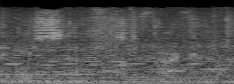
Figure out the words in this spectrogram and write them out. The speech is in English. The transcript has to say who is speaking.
Speaker 1: about yourself, Mr. Parker.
